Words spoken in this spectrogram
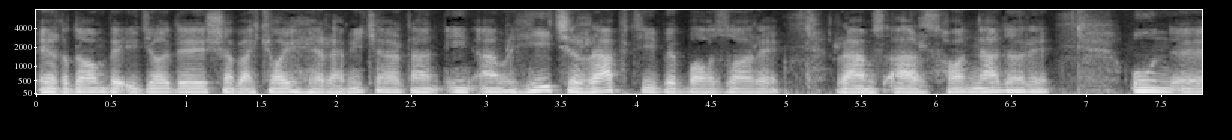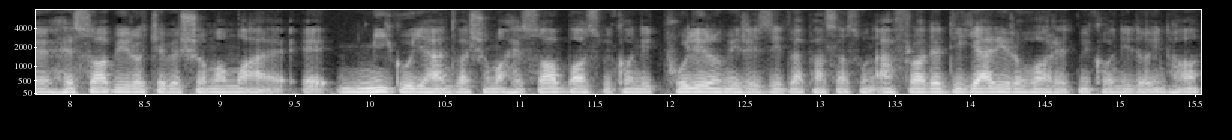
اقدام به ایجاد شبکه های هرمی کردن. این امر هیچ ربطی به بازار رمز ارزها نداره. اون حسابی رو که به شما می‌گویند و شما حساب باز می‌کنید پولی رو میریزید و پس از اون افراد دیگری رو وارد می‌کنید و اینها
